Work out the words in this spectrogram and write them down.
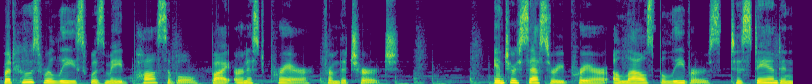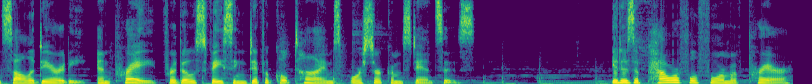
but whose release was made possible by earnest prayer from the church. Intercessory prayer allows believers to stand in solidarity and pray for those facing difficult times or circumstances. It is a powerful form of prayer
